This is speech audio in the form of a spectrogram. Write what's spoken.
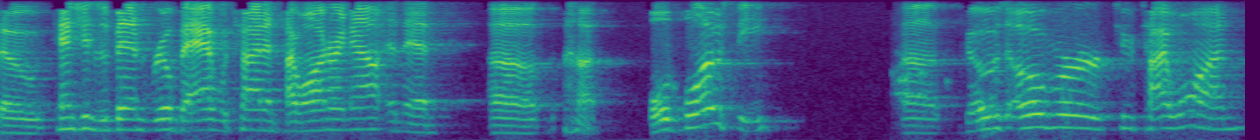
So tensions have been real bad with China and Taiwan right now. And then uh, old Pelosi uh, goes over to Taiwan,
